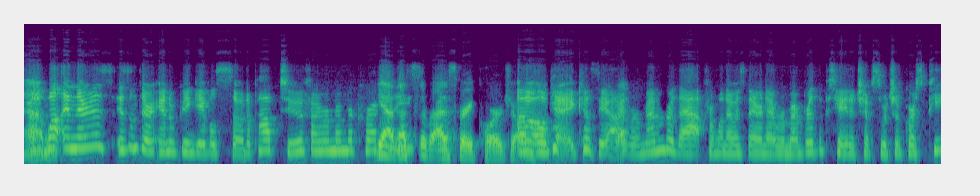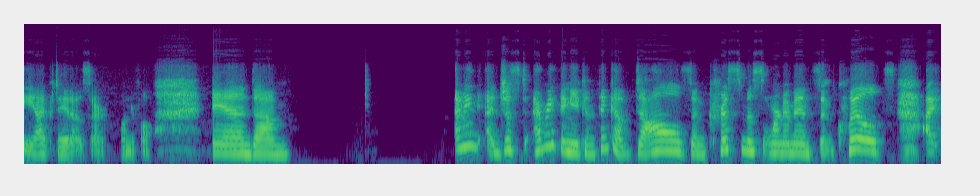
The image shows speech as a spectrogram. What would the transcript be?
Um, well, and there is, isn't there Anne of Green Gables soda pop too, if I remember correctly? yeah, that's the raspberry cordial. Oh, okay. Because yeah, I remember that from when I was there, and I remember the potato chips, which of course PEI potatoes are wonderful, and um, I mean, uh, just everything you can think of, dolls and Christmas ornaments and quilts. I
